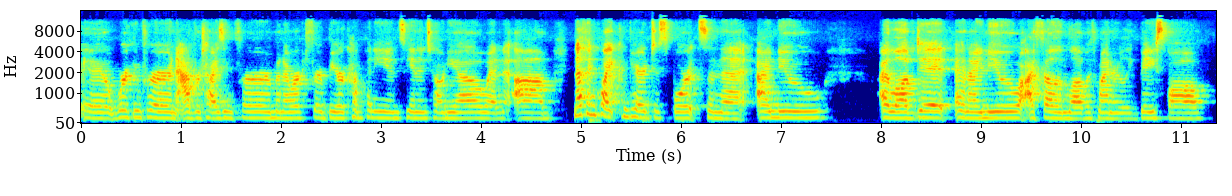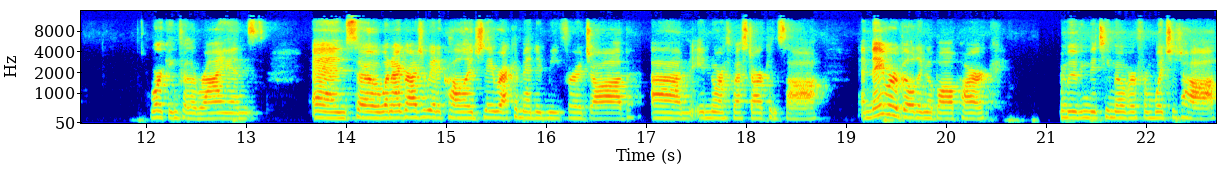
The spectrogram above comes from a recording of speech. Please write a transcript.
uh, working for an advertising firm. And i worked for a beer company in san antonio. And um, nothing quite compared to sports and that i knew I loved it. And I knew I fell in love with minor league baseball, working for the Ryans. And so when I graduated college, they recommended me for a job um, in Northwest Arkansas. And they were building a ballpark, moving the team over from Wichita.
